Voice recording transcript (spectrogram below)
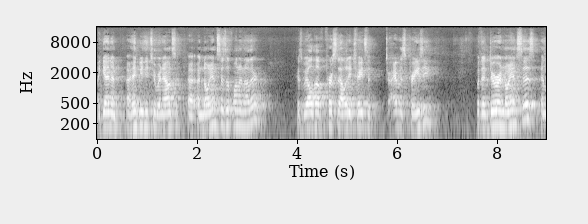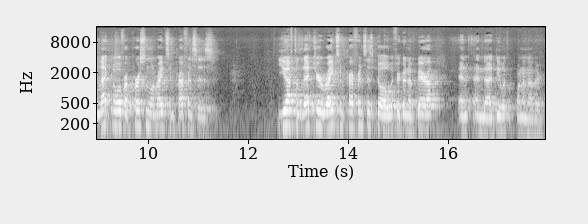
Again, I think we need to renounce uh, annoyances of one another, because we all have personality traits that drive us crazy. But endure annoyances and let go of our personal rights and preferences. You have to let your rights and preferences go if you're going to bear up and, and uh, deal with one another.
